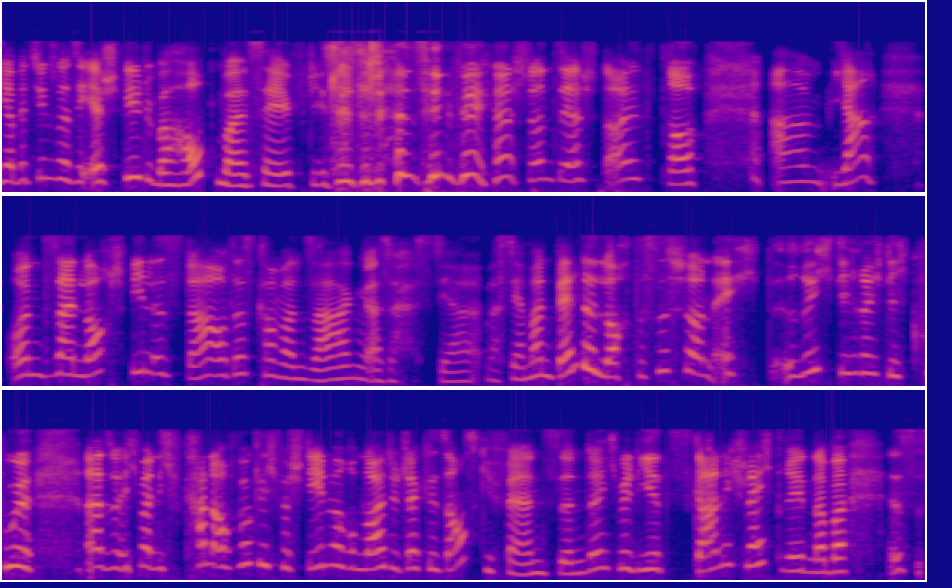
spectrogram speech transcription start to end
Ja, beziehungsweise er spielt überhaupt mal Safeties. Also da sind wir ja schon sehr stolz drauf. Ähm, ja, und sein Lochspiel ist da, auch das kann man sagen. Also was der, was der Mann Bälle-Loch, das ist schon echt richtig, richtig cool. Also ich meine, ich kann auch wirklich verstehen, warum Leute Jack Lisowski-Fans sind. Ne? Ich will die jetzt gar nicht schlecht reden, aber es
